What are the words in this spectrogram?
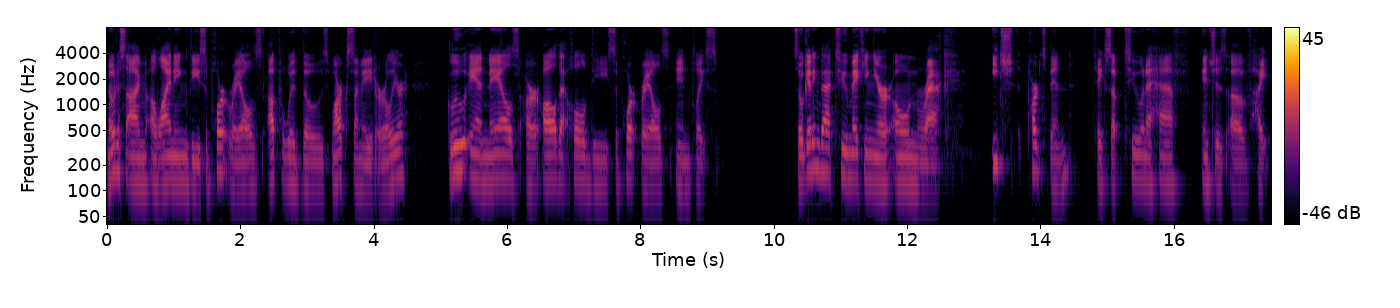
Notice I'm aligning the support rails up with those marks I made earlier. Glue and nails are all that hold the support rails in place. So getting back to making your own rack, each parts bin takes up two and a half inches of height.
